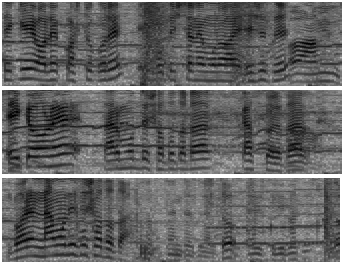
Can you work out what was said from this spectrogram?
থেকে অনেক কষ্ট করে এই প্রতিষ্ঠানে মনে হয় এসেছে। এই কারণে তার মধ্যে সততাটা কাজ করে। তার ঘরের নামও দিয়েছে সততা। তো- এই তো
